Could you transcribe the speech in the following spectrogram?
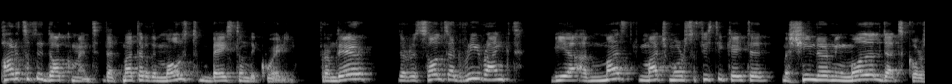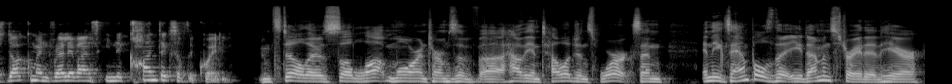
parts of the document that matter the most based on the query. From there, the results are re-ranked via a much, much more sophisticated machine learning model that scores document relevance in the context of the query. And still, there's a lot more in terms of uh, how the intelligence works. And in the examples that you demonstrated here,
